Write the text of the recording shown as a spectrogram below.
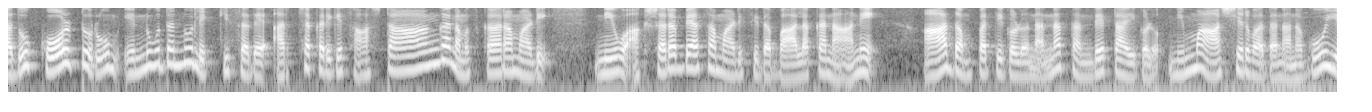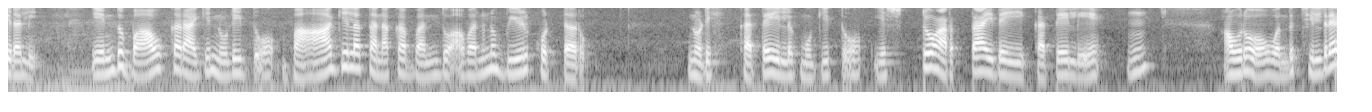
ಅದು ಕೋರ್ಟ್ ರೂಮ್ ಎನ್ನುವುದನ್ನು ಲೆಕ್ಕಿಸದೆ ಅರ್ಚಕರಿಗೆ ಸಾಷ್ಟಾಂಗ ನಮಸ್ಕಾರ ಮಾಡಿ, ನೀವು ಅಕ್ಷರಾಭ್ಯಾಸ ಮಾಡಿಸಿದ ಬಾಲಕ ನಾನೇ. ಆ ದಂಪತಿಗಳು ನನ್ನ ತಂದೆ ತಾಯಿಗಳು. ನಿಮ್ಮ ಆಶೀರ್ವಾದ ನನಗೂ ಇರಲಿ ಎಂದು ಭಾವುಕರಾಗಿ ನುಡಿದು ಬಾಗಿಲ ತನಕ ಬಂದು ಅವರನ್ನು ಬೀಳ್ಕೊಟ್ಟರು. ನೋಡಿ, ಕತೆ ಇಲ್ಲಿಗೆ ಮುಗೀತು. ಎಷ್ಟು ಅರ್ಥ ಇದೆ ಈ ಕಥೆಯಲ್ಲಿ ಅವರು ಒಂದು ಚಿಲ್ಲರೆ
